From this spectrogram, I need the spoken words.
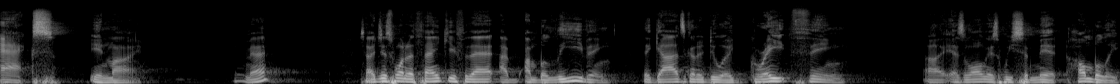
acts in mind. Amen? So I just want to thank you for that. I, am believing that God's going to do a great thing uh, as long as we submit humbly.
